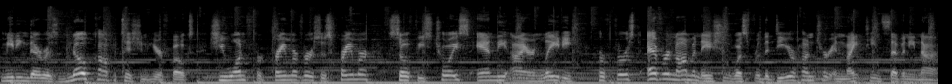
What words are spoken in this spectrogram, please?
meaning there is no competition here, folks. She won for Kramer vs. Kramer, Sophie's Choice, and The Iron Lady. Her first ever nomination was for The Deer Hunter in 1979.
